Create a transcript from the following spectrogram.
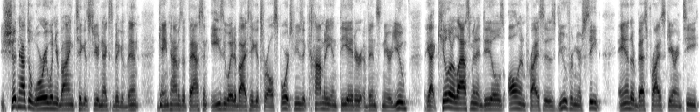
You shouldn't have to worry when you're buying tickets to your next big event. Game Time is a fast and easy way to buy tickets for all sports, music, comedy, and theater events near you. They got killer last minute deals, all in prices, view from your seat, and their best price guarantee.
